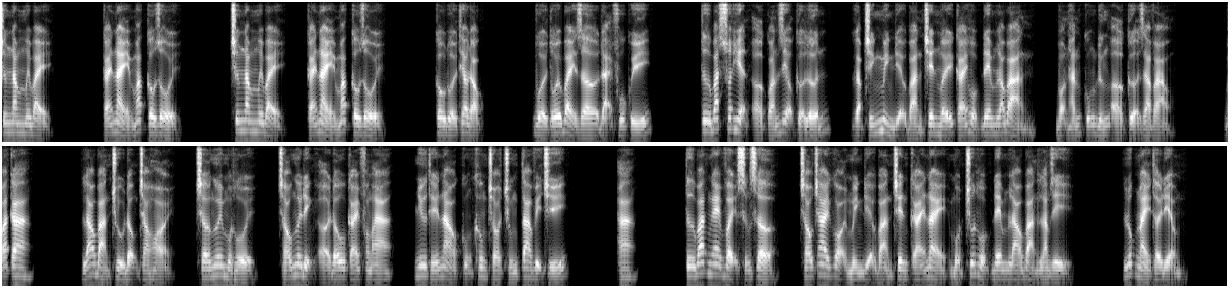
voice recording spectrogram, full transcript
chương năm mươi bảy, cái này mắc câu rồi. Chương năm mươi bảy, cái này mắc câu rồi. Câu đuổi theo đọc. Buổi tối bảy giờ đại phú quý. Tư bắt xuất hiện ở quán rượu cửa lớn, gặp chính mình địa bàn trên mấy cái hộp đêm lão bản, bọn hắn cũng đứng ở cửa ra vào. Bát ca, lão bản chủ động chào hỏi, chờ ngươi một hồi, cháu ngươi định ở đâu cái phòng a, như thế nào cũng không cho chúng ta vị trí. A. Tư bát nghe vậy xứng sở cháu trai gọi mình địa bàn trên cái này một chút hộp đêm lão bản làm gì? Lúc này thời điểm,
